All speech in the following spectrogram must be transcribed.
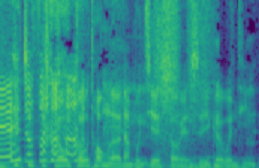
就是沟沟通了，但不接受也是一个问题。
